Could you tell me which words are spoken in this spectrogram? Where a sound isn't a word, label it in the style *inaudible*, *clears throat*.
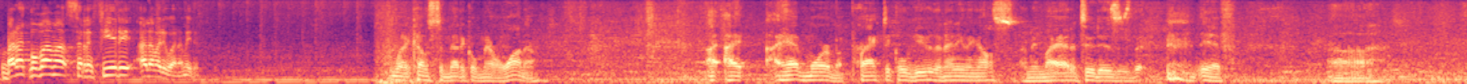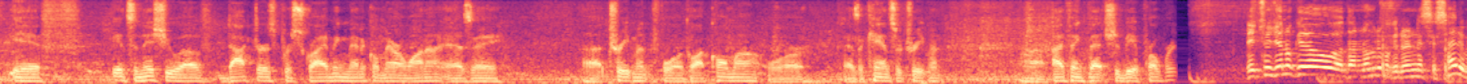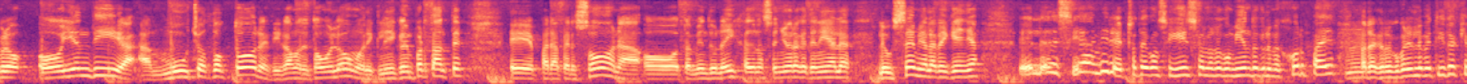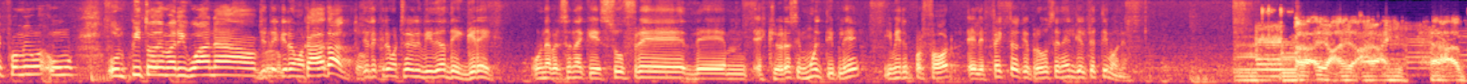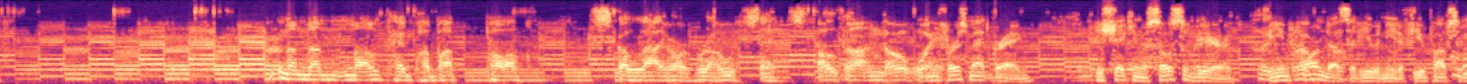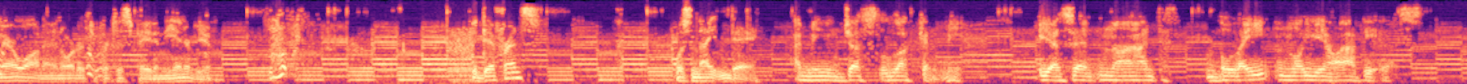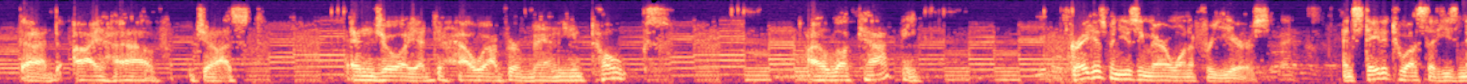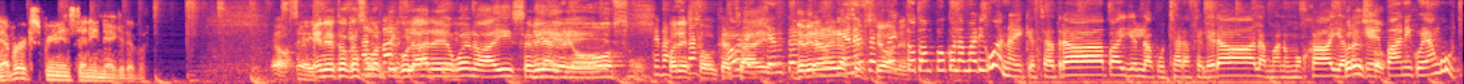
Barack Obama se refiere a la marihuana. Mire. when it comes to medical marijuana, I, I, I have more of a practical view than anything else. I mean, my attitude is, is that *clears throat* if, uh, if it's an issue of doctors prescribing medical marijuana as a uh, treatment for glaucoma or as a cancer treatment, uh, I think that should be appropriate. De hecho, yo no quiero dar nombre porque no es necesario, pero hoy en día a muchos doctores, digamos, de todo el lomo, de clínicas importantes, eh, para personas o también de una hija de una señora que tenía la leucemia, la pequeña, él le decía, mire, trate de conseguir, se lo recomiendo que lo mejor para ella, para que recupere el apetito, es que fome un, pito de marihuana Yo te quiero cada tanto. Yo les quiero mostrar el video de Greg, una persona que sufre de mm, esclerosis múltiple. Y miren, por favor, el efecto que produce en él y el testimonio. Uh, I, I, I have multiple sclerosis. Hold on, the When way. we first met Greg, his shaking was so severe, he informed us that he would need a few puffs of marijuana in order to participate in the interview. The difference was night and day. I mean, just look at me. Is it not blatantly obvious that I have just enjoyed however many tokes? I look happy. Greg has been using marijuana for years and stated to us that he's never experienced any negative En estos casos Al particulares, bueno, ahí se ve... Te Por eso, Ahora hay ¿cachai? gente que no tiene ese excepciones. efecto tampoco la marihuana y que se atrapa y en la cuchara acelerada, las manos mojadas y Por ataque de eso. pánico y angustia.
